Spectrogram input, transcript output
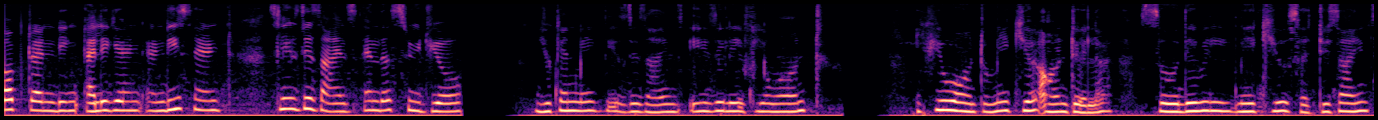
top trending elegant and decent sleeves designs in this video. You can make these designs easily if you want if you want to make your own tailor so they will make you such designs.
